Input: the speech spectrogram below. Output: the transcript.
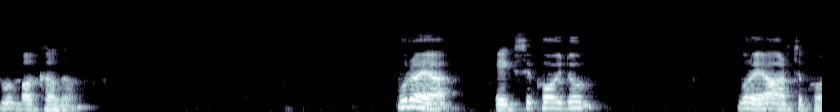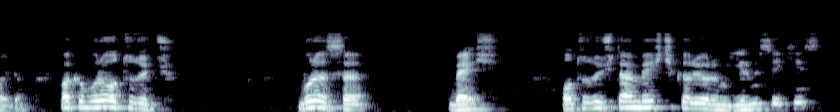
mı bakalım. Buraya eksi koydum. Buraya artı koydum. Bakın bura 33. Burası 5. 33'ten 5 çıkarıyorum 28.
